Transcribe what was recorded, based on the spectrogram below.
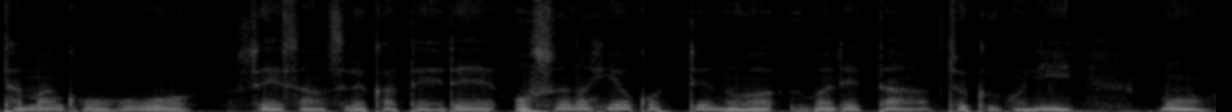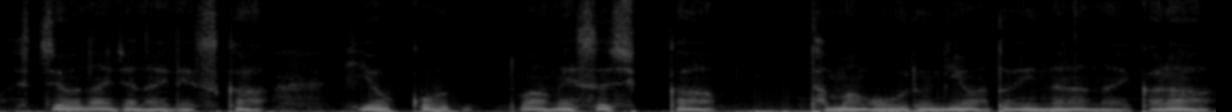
卵を生産する過程でオスのひよこっていうのは生まれた直後にもう必要ないじゃないですか。ひよこはメスしか卵を売る鶏にならないから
